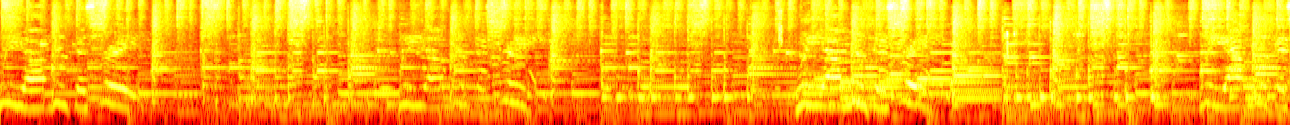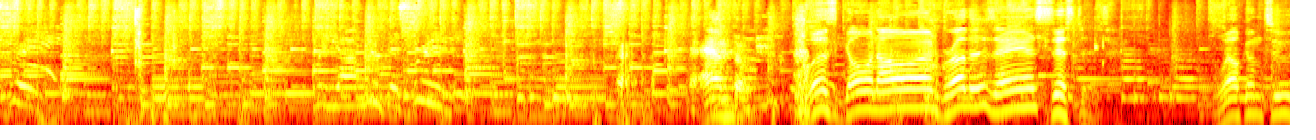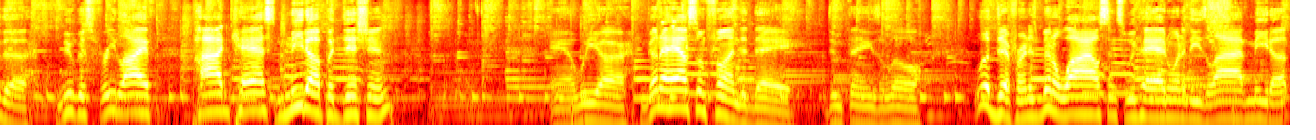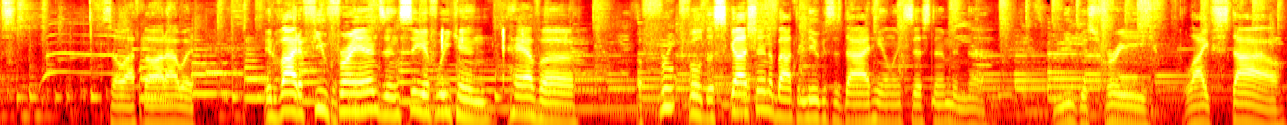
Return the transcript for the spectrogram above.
We are mucus free. We are mucus free. We are mucus free. We are mucus free. We are mucus free. the anthem. What's going on, brothers and sisters? Welcome to the Mucus Free Life Podcast Meetup Edition. And we are gonna have some fun today. Do things a little a little different. It's been a while since we've had one of these live meetups. So I thought I would invite a few friends and see if we can have a, a fruitful discussion about the mucus diet healing system and the mucus free lifestyle.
